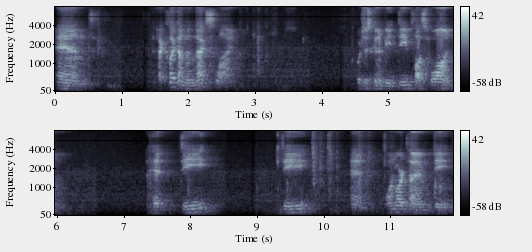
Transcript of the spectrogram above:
And if I click on the next line, which is going to be D plus 1, I hit D, D, and one more time, D.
